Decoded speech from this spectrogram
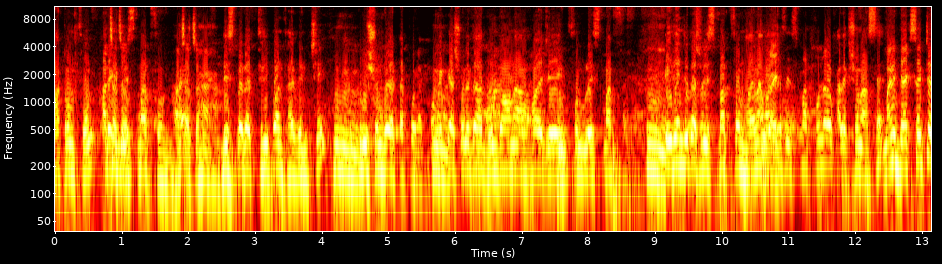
বাটন ফোন আচ্ছা, আচ্ছা। স্মার্টফোন আচ্ছা, আচ্ছা, হ্যাঁ, হ্যাঁ। ডিসপ্লেটা থ্রি পয়েন্ট ফাইভ ইঞ্চি খুবই সুন্দর একটা প্রোডাক্ট অনেকে আসলে এটা ভুল ধারণা হয় যে এই ফোনগুলো স্মার্টফোন এই রেঞ্জে তো আসলে স্মার্টফোন হয় না। আমাদের. কাছে স্মার্টফোনেরও কালেকশন আছে। মানে ব্যাক সাইডটা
